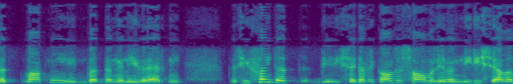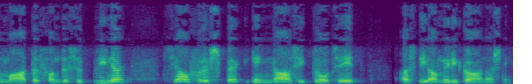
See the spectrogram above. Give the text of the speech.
dit maak nie dat dinge nie werk nie. Dis die feit dat die Suid-Afrikaanse samelewing nie dieselfde mate van dissipline, selfrespek en nasietrots het as die Amerikaners nie.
